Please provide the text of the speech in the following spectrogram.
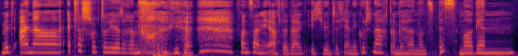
mit einer etwas strukturierteren Folge von Sunny After Dark. Ich wünsche euch eine gute Nacht und wir hören uns bis morgen.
